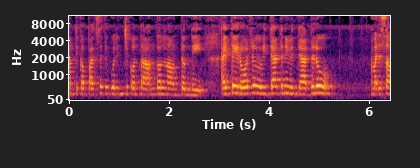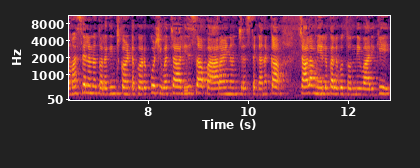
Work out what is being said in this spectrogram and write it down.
ఆర్థిక పరిస్థితి గురించి కొంత ఆందోళన ఉంటుంది. అయితే ఈ రోజు విద్యార్థిని విద్యార్థులు మరి సమస్యలను తొలగించుకునేట కొరకు శివ చాలీసా పారాయణం చేస్తే గనక చాలా మేలు కలుగుతుంది వారికి.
